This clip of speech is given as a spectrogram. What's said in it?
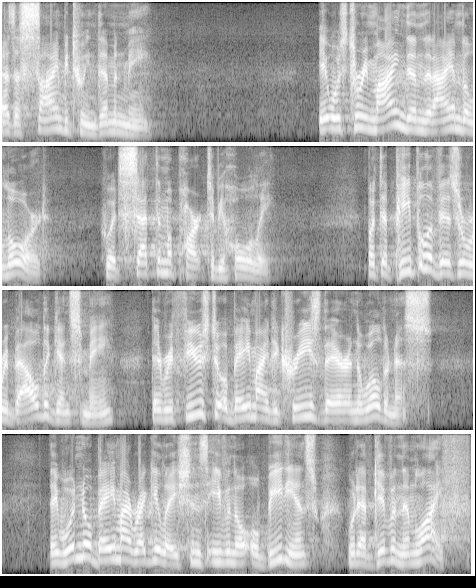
as a sign between them and me. It was to remind them that I am the Lord who had set them apart to be holy. But the people of Israel rebelled against me. They refused to obey my decrees there in the wilderness. They wouldn't obey my regulations, even though obedience would have given them life.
